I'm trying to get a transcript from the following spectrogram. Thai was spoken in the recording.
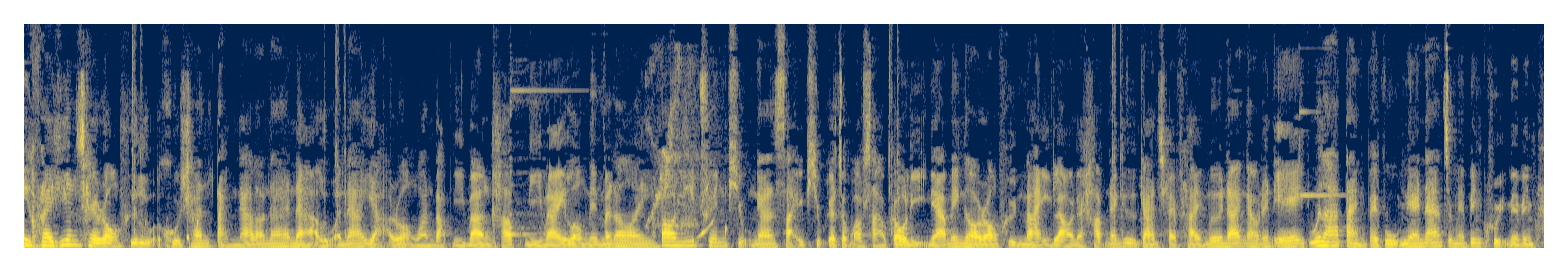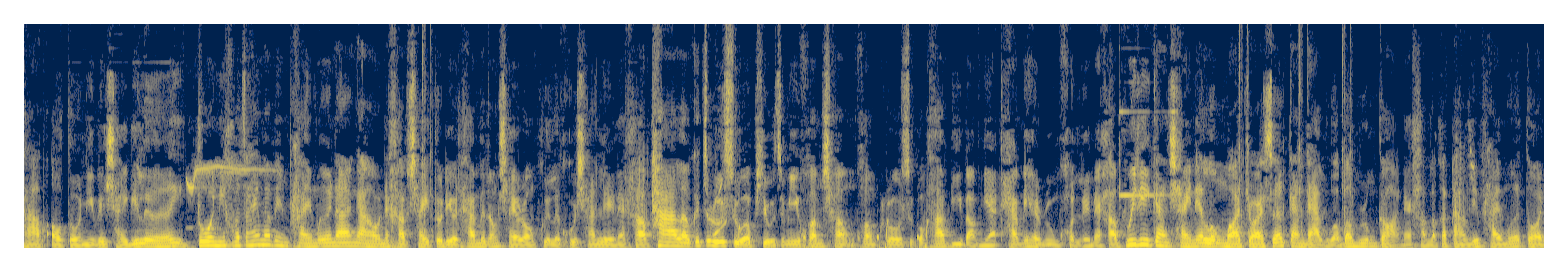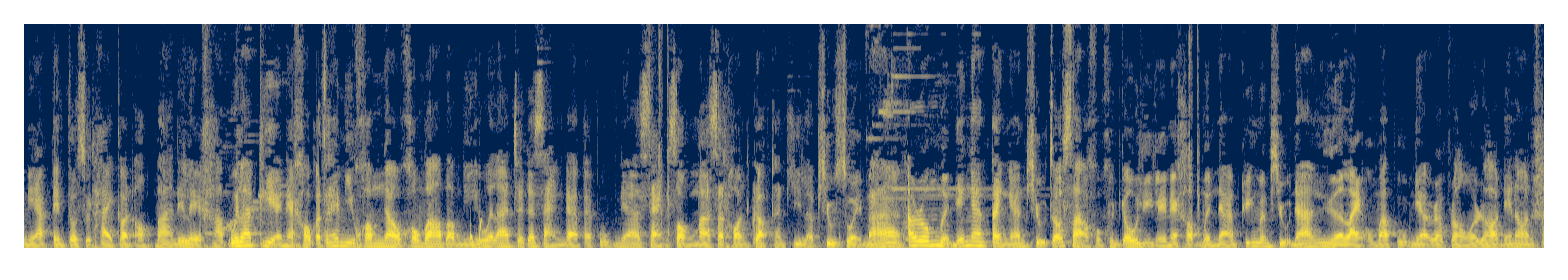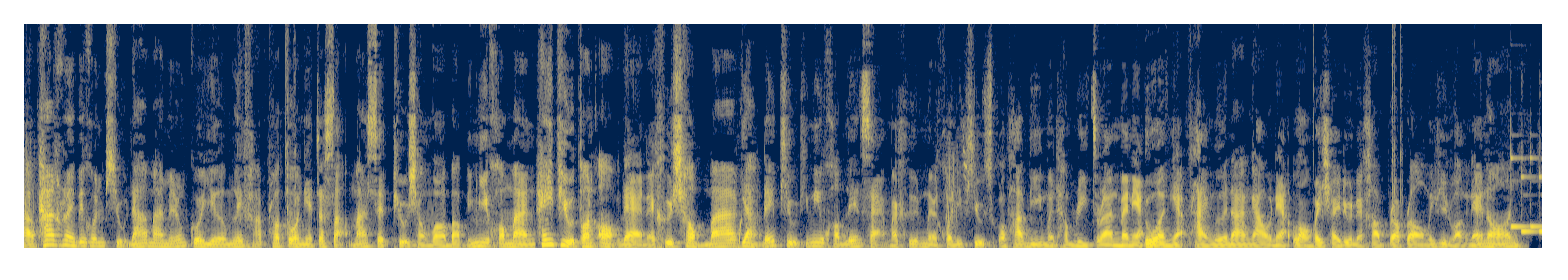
มีใครที่ยังใช้รองพื้นหรือว่าคูชั่นแต่งหน้าแล้วหน้าหนาหรือว่าหน้าหยาระหว่างวันแบบนี้บ้างครับ มีไหมลองเมนมาหน่อย ตอนนี้เทรนด์ผิวงานใสผิวกระจกแบบสาวเกาหลีเนี่ยไม่เงารองพื้นมาอีกแล้วนะครับ นั่นก็คือการใช้ไพรเมอร์หน้าเงานั่นเอง เวลาแต่งไปปุ๊บเนี่ยหน้าจะไม่เป็นขรุยไม่เป็นคราบเอาตัวนี้ไปใช้ได้เลย ตัวนี้เขาจะให้มาเป็นไพรเมอร์หน้าเงานะครับใช้ตัวเดียวแทบไม่ต้องใช้รองพื้นและคูชั่นเลยนะครับทาแล้วก็จะรู้สึกว่าผิวจะมีความฉ่ำความโกรสุขภาพดีแบบเนี้ยแทบไม่เห็นรุมขนเลยนะครับวิธีการใช้เนี่ยลงมอยเจอร์เซอร์กันแดดหรือว่าบำรุงก่อนนะครับแล้วก็ตามด้วยพรเมอร์ตัวนี้เป็นตัวสุดท้ายก่อนออกบ้านได้เลยครับ เวลาเกลี่ยเนี่ยเขาก็จะให้มีความเงาความวาวแบบนี้ เวลาเจอกระแสงแดดไปปุ๊บเนี่ยแสงส่องมาสะท้อนกลับทันทีและผิวสวยมาก อารมณ์เหมือนได้งานแต่งงานผิวเจ้าสาวของคนเกาหลีเลยนะครับ เหมือนน้ำกลิ้งบนผิวหน้าเหงื่อไหลออกมาปุ๊บเนี่ยรับรองว่ารอดแน่นอนครับ ถ้าใครเป็นคนผิวหน้ามันไม่ต้องกลัวเยิ้มเลยครับ เพราะตัวนี้จะสามารถเซตผิวฉ่ำวาวแบบไม่มีความมันให้ผิวตอนออกแดดเนี่ยคือฉ่ำมาก อยากได้ผิวที่มีความเล่นแสงมากขึ้นเหมือนคนที่ผิวสุขภาพดีเหมือนทำรีจรันมาเนี่ยตัวเนี้ยพรเมอร์หน้าเงาเนี่ยลองไปใช้ดูนะครับรับรองไม่ผิดหวังแน่นอน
